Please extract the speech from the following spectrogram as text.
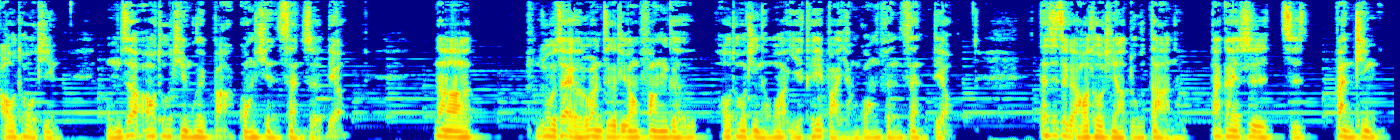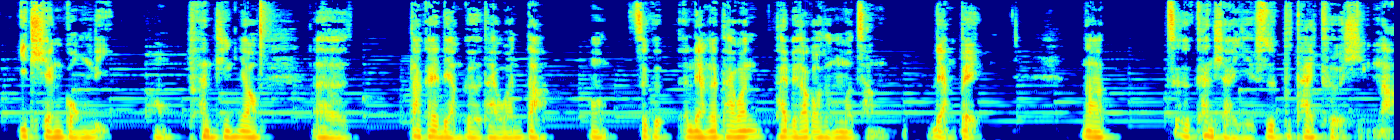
凹透镜，我们知道凹透镜会把光线散射掉。那如果在 L1 这个地方放一个凹透镜的话，也可以把阳光分散掉。但是这个凹透镜要多大呢？大概是直半径一千公里哦，半径要呃大概两个台湾大哦，这个两个台湾台北到高雄那么长两倍。那这个看起来也是不太可行呐。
